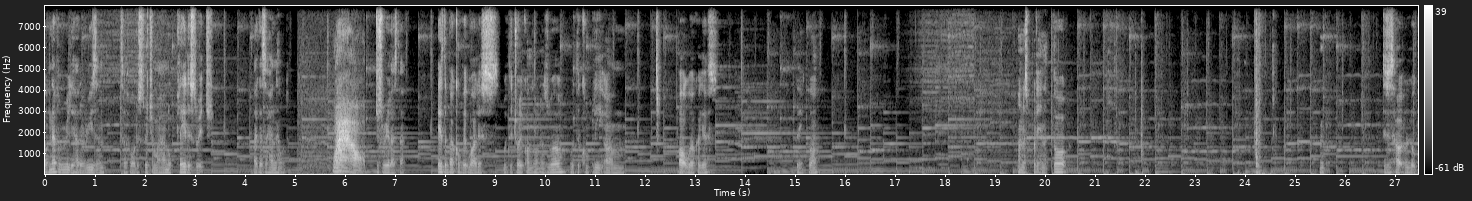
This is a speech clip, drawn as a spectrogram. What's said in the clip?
I've never really had a reason to hold a Switch in my hand or play the Switch, like as a handheld. Wow! Just realized that. Here's the back of it wireless with the Joy-Cons on as well, with the complete um artwork, I guess. There you go. And let's put it in the dock. Is how it will look.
